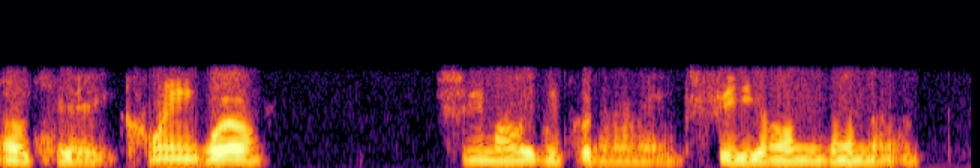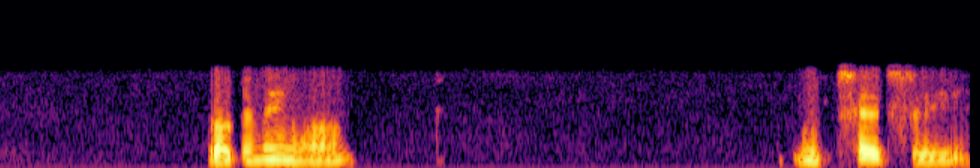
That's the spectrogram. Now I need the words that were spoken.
Okay, Queen. Well, Phiona. Let me put in her name. Phiona. Wrote the name wrong. Mutesi.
